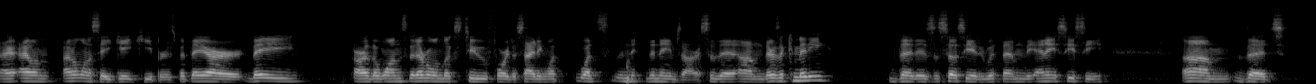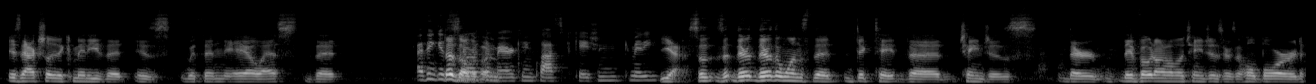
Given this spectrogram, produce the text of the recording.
I, I don't I don't want to say gatekeepers, but they are they are the ones that everyone looks to for deciding what what's the, the names are. So the um, there's a committee that is associated with them, the NACC, um, that is actually the committee that is within the AOS that I think it's Does North. American Classification Committee. Yeah, so they're they're the ones that dictate the changes. They're they vote on all the changes. There's a whole board,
